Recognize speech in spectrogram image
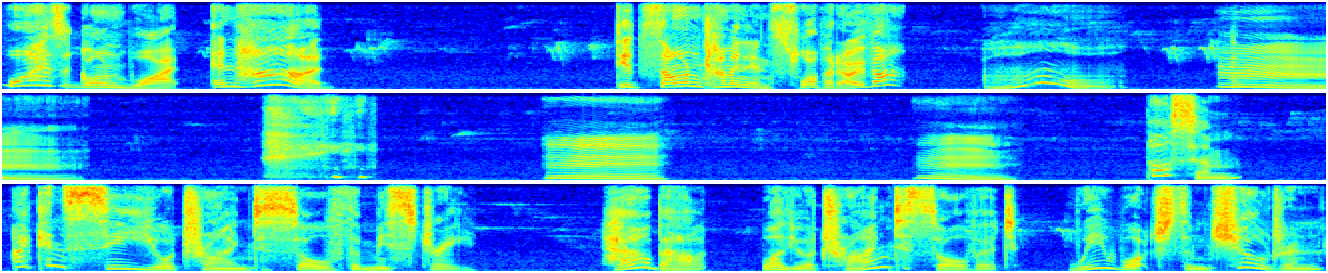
why has it gone white and hard? Did someone come in and swap it over? Oh. Hmm. hmm. Hmm. Possum, I can see you're trying to solve the mystery. How about, while you're trying to solve it, we watch some children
